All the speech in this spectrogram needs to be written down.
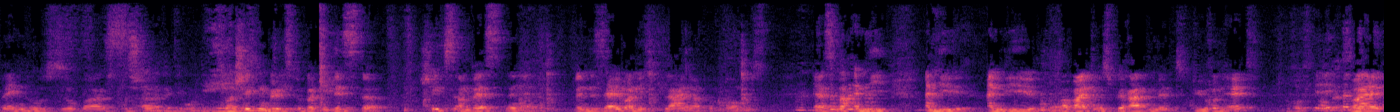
Wenn du sowas äh, verschicken willst über die Liste, schick's am besten, wenn du selber nicht kleiner bekommst. Erstmal an die, an die, an die Verwaltungspiraten mit Düren Ed. Okay. Weil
